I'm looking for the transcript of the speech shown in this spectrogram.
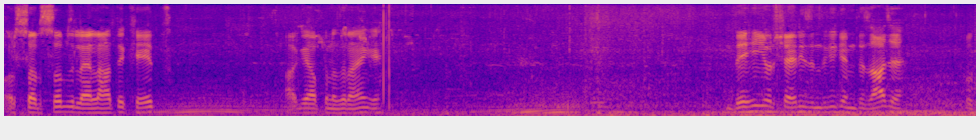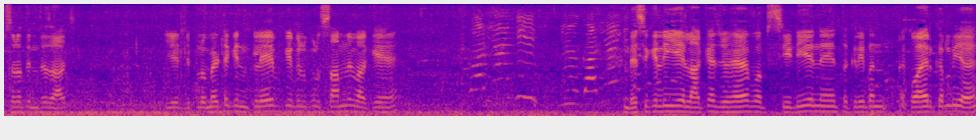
और सरसब्ज लहलाते खेत आगे आपको नज़र आएँगे। देही और शहरी ज़िंदगी का इम्तजाज है, खूबसूरत इम्तजाज। ये डिप्लोमेटिक इनक्लेव के बिल्कुल सामने वाक़ है। बेसिकली ये इलाका जो है, वो अब सी ने तकरीबन एक्वायर कर लिया है।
